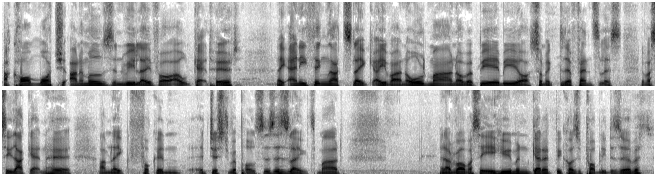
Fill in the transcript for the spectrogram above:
I can't watch animals in real life or I'll get hurt. Like anything that's like either an old man or a baby or something defenseless, if I see that getting hurt, I'm like fucking. It just repulses us. Like it's mad. And I'd rather see a human get it because they probably deserve it.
